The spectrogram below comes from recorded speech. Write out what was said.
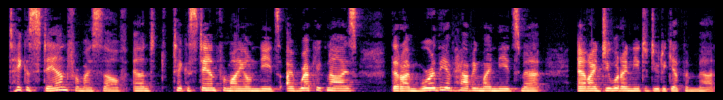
take a stand for myself and take a stand for my own needs. I recognize that I'm worthy of having my needs met and I do what I need to do to get them met.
